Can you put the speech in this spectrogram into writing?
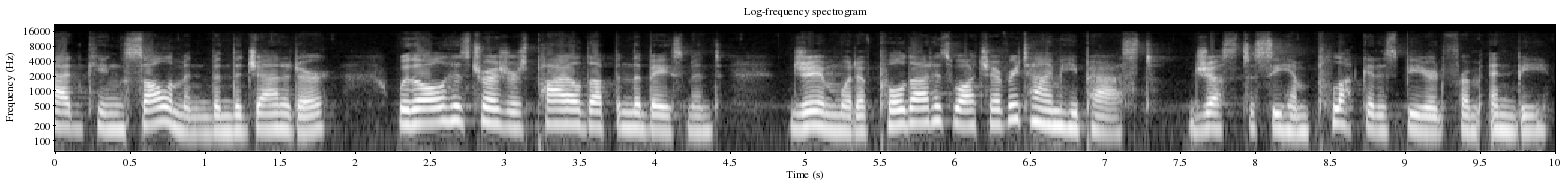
Had King Solomon been the janitor, with all his treasures piled up in the basement, Jim would have pulled out his watch every time he passed, just to see him pluck at his beard from envy.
